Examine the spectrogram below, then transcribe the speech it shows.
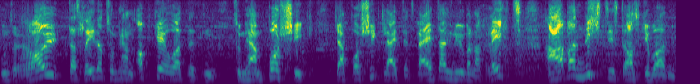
und rollt das Leder zum Herrn Abgeordneten, zum Herrn Boschik. Der Boschik leitet weiter hinüber nach rechts, aber nichts ist draus geworden.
